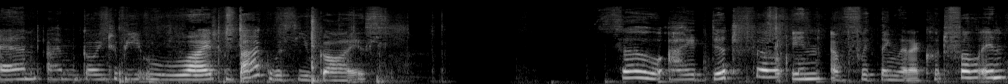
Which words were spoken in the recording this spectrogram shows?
and I'm going to be right back with you guys. So I did fill in everything that I could fill in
